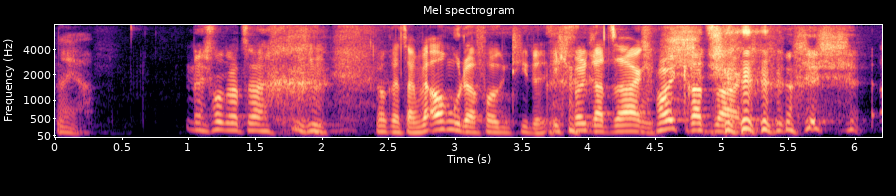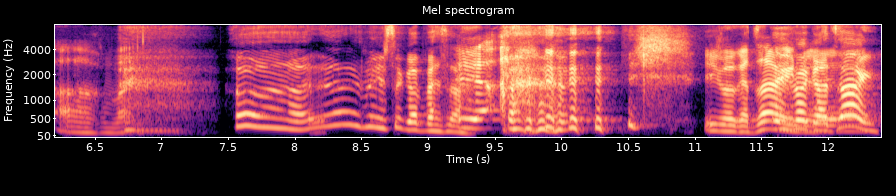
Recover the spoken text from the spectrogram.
Naja. ich wollte gerade sagen. Ich wollte gerade sagen, wäre auch ein guter Folgentitel. Ich wollte gerade sagen. Ich wollte gerade sagen. Ach, Mann. Ah, das bin ich sogar besser. Ja. ich wollte gerade sagen. Ich wollte gerade äh, sagen.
